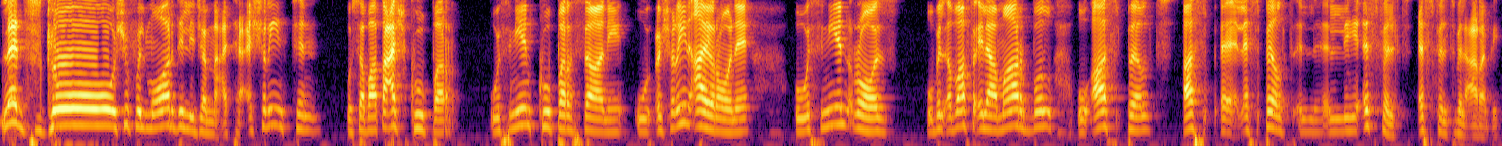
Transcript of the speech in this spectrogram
let's go شوفوا الموارد اللي جمعتها. 20 tin و17 copper واثنين copper الثاني و20 آيرونة واثنين روز وبالإضافة إلى marble وأسبلت. أسب... الأسبلت اللي هي أسفلت. أسفلت بالعربي.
